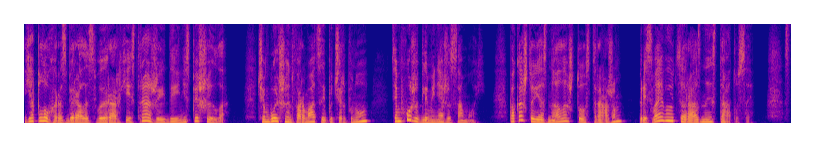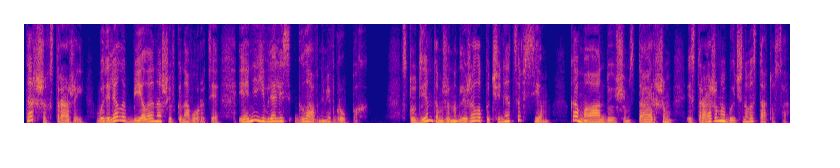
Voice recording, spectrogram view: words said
Я плохо разбиралась в иерархии стражей, да и не спешила. Чем больше информации почерпну, тем хуже для меня же самой. Пока что я знала, что стражам присваиваются разные статусы. Старших стражей выделяла белая нашивка на вороте, и они являлись главными в группах. Студентам же надлежало подчиняться всем — командующим, старшим и стражам обычного статуса.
